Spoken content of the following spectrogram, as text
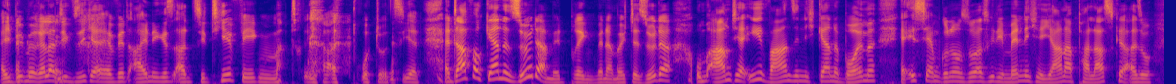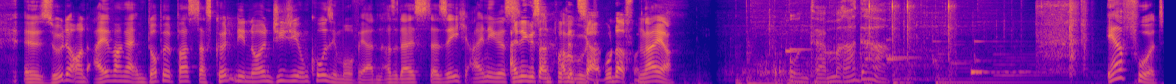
Ich bin mir relativ sicher, er wird einiges an zitierfähigem Material produzieren. Er darf auch gerne Söder mitbringen, wenn er möchte. Söder umarmt ja eh wahnsinnig gerne Bäume. Er ist ja im Grunde sowas wie die männliche Jana Palaske. Also äh, Söder und Aiwanger im Doppelpass, das könnten die neuen Gigi und Cosimo werden. Also da, ist, da sehe ich einiges. Einiges an Potenzial. Wundervoll. Naja. Unterm Radar. Erfurt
